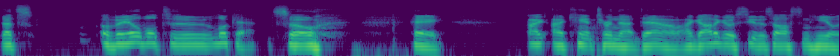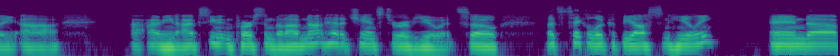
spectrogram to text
that's available to look at. So, hey, I, I can't turn that down. I got to go see this Austin Healey. Uh, I mean, I've seen it in person, but I've not had a chance to review it. So let's take a look at the Austin Healey. And uh,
